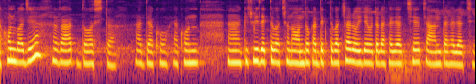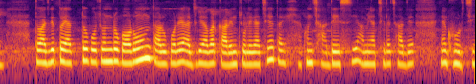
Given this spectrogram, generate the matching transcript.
এখন বাজে রাত দশটা। আর দেখো এখন কিছুই দেখতে পাচ্ছ না অন্ধকার দেখতে পাচ্ছ। আর ওই যে ওটা দেখা যাচ্ছে চাঁদ দেখা যাচ্ছে। তো আজকে তো এত প্রচণ্ড গরম তার উপরে আজকে আবার কারেন্ট চলে গেছে। তাই এখন ছাদে এসেছি আমি আর ছেলে ছাদে ঘুরছি।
